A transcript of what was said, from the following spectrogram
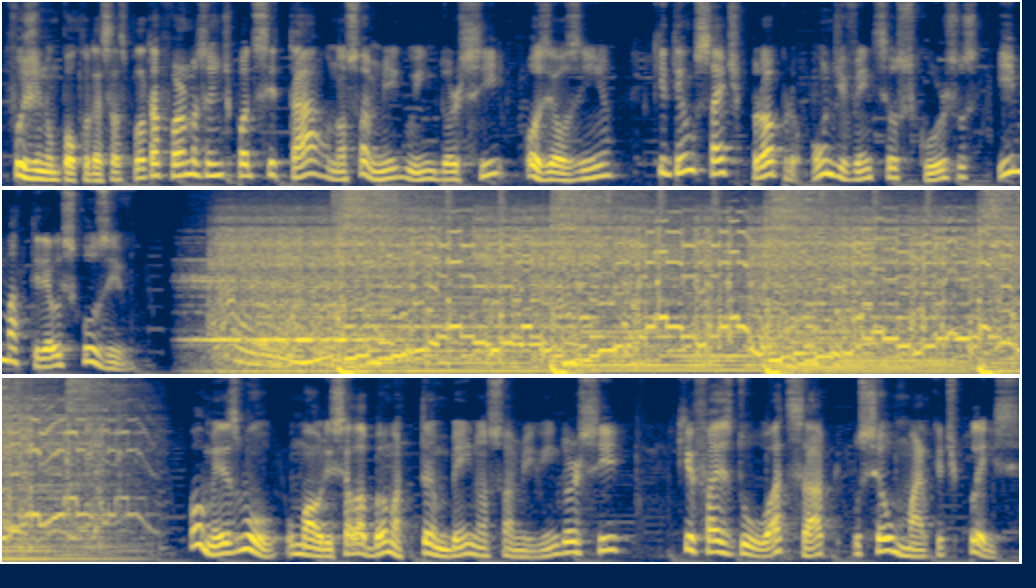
Fugindo um pouco dessas plataformas, a gente pode citar o nosso amigo Indorsi, o Zelzinho, que tem um site próprio onde vende seus cursos e material exclusivo. Ou mesmo o Maurício Alabama, também nosso amigo Indorsi, que faz do WhatsApp o seu marketplace,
